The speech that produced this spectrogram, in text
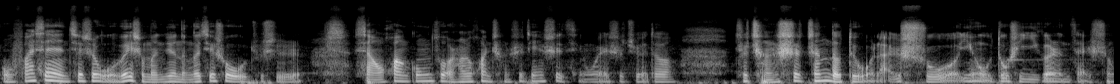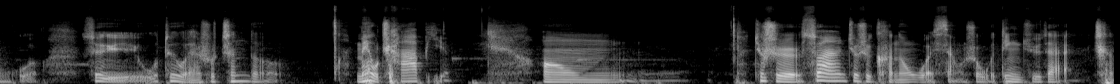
我发现其实我为什么就能够接受，就是想要换工作，然后又换城市这件事情，我也是觉得，这城市真的对我来说，因为我都是一个人在生活，所以我对我来说真的没有差别，嗯，就是虽然就是可能我想说，我定居在。成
